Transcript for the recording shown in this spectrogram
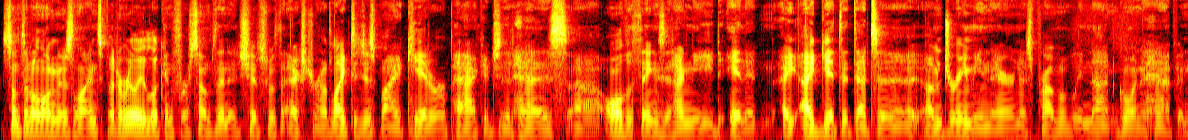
something along those lines. But i'm really looking for something that ships with extra. I'd like to just buy a kit or a package that has uh, all the things that i need in it. I, I get that that's a i'm dreaming there and that's probably not going to happen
